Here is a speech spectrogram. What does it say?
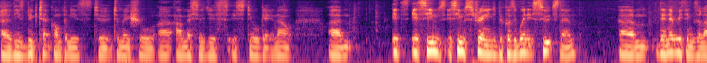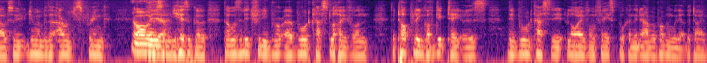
uh, these big tech companies to, to make sure our, our message is, is still getting out. Um, it's it seems it seems strange because when it suits them, um, then everything's allowed. So do you remember the Arab Spring Oh uh, yeah. some years ago? That was literally bro- uh, broadcast live on the toppling of dictators. They broadcasted it live on Facebook and they didn't have a problem with it at the time.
